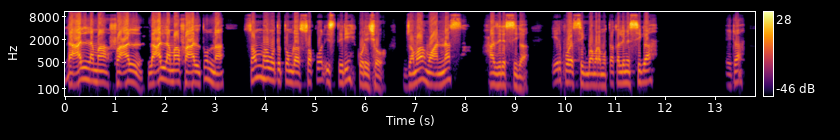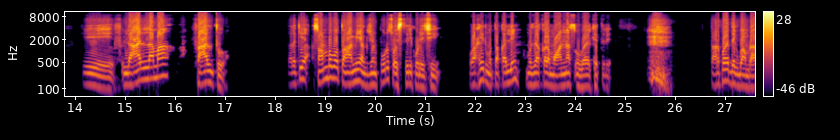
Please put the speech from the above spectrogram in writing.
লাআল্লামা ফাআল, লাআল্লামা ফাআলতুন্না। সম্ভবত তোমরা সকল স্ত্রী করেছ, জমা মোয়ান্নাস হাজিরের সিগা এরপরে শিখব আমরা মুতাকাল্লিমের সিগা এটা কি? লাআল্লামা ফাআলতু। তাহলে কি? সম্ভবত আমি একজন পুরুষ ও স্ত্রী করেছি। ওয়াহিদ, মুতাকাল্লিম মুজাক্কার মুআন্নাস উভয়ের ক্ষেত্রে। তারপরে দেখব আমরা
